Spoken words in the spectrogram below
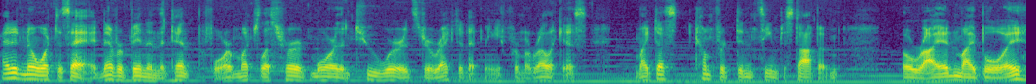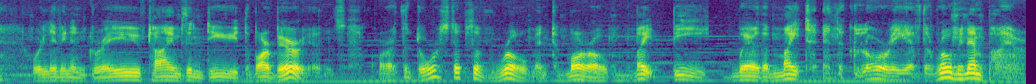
I didn't know what to say. I'd never been in the tent before, much less heard more than two words directed at me from Aurelius. My discomfort didn't seem to stop him. Orion, my boy, we're living in grave times indeed. The barbarians are at the doorsteps of Rome, and tomorrow might be where the might and the glory of the Roman Empire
